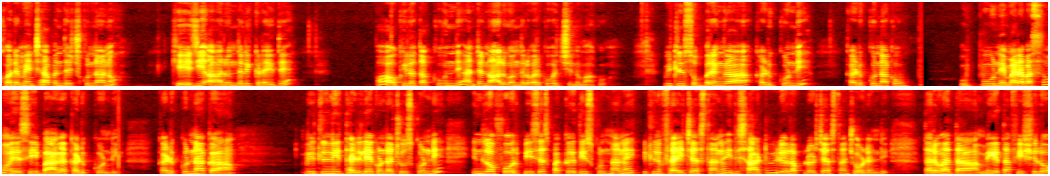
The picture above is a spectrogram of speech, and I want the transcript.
కొరమేన్ చేపను తెచ్చుకున్నాను. కేజీ ఆరు వందలు ఇక్కడైతే. పావు కిలో తక్కువ ఉంది. అంటే నాలుగు వందల వరకు వచ్చింది మాకు. వీటిని శుభ్రంగా కడుక్కోండి. కడుక్కున్నాక ఉప్పు ఉప్పు నిమ్మరబసం వేసి బాగా కడుక్కోండి. కడుక్కున్నాక వీటిని తడి లేకుండా చూసుకోండి. ఇందులో ఫోర్ పీసెస్ పక్కకు తీసుకుంటున్నాను. వీటిని ఫ్రై చేస్తాను. ఇది షార్ట్ వీడియోలో అప్లోడ్ చేస్తాను. చూడండి. తర్వాత మిగతా ఫిష్లో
